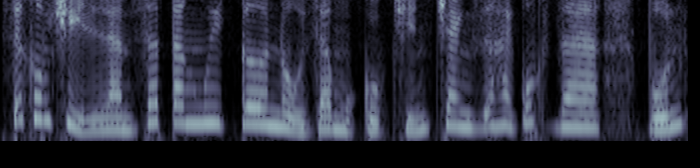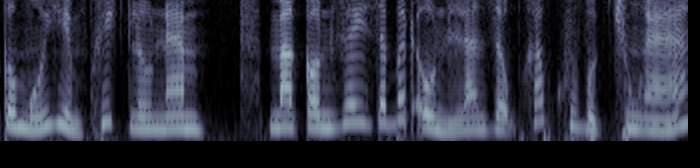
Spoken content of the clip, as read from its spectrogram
sẽ không chỉ làm gia tăng nguy cơ nổ ra một cuộc chiến tranh giữa hai quốc gia vốn có mối hiểm khích lâu năm, mà còn gây ra bất ổn lan rộng khắp khu vực Trung Á.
